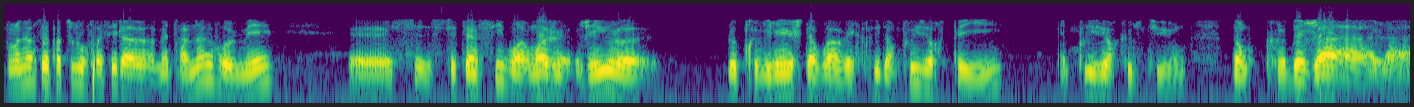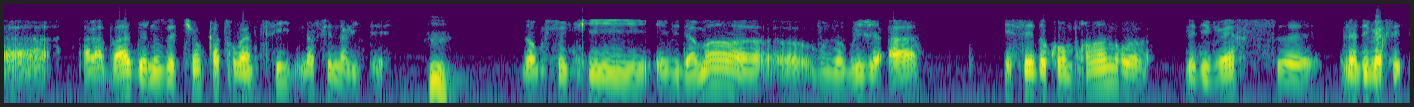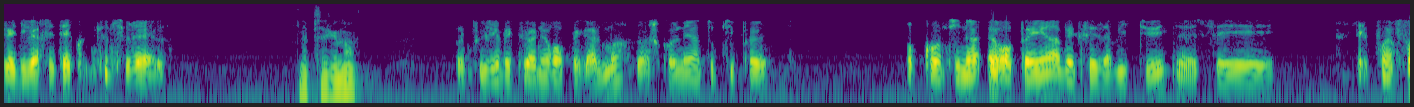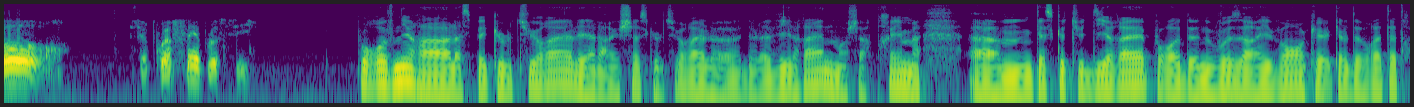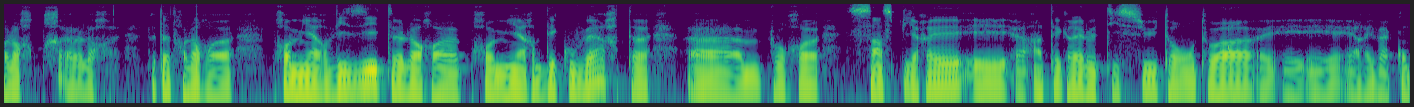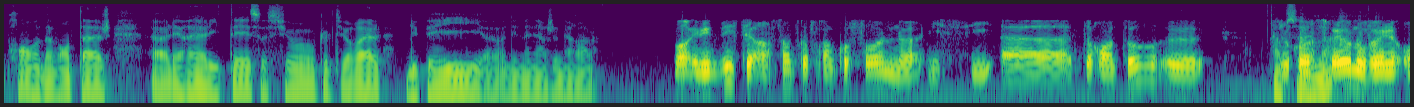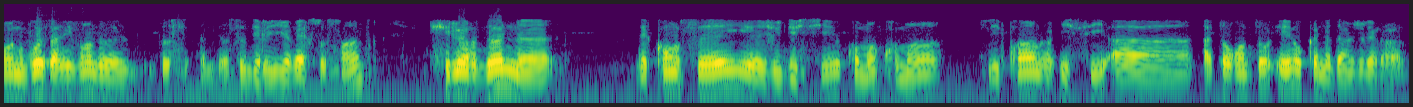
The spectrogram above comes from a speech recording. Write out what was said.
Non, ce n'est pas toujours facile à mettre en œuvre, mais euh, c'est ainsi. Moi, moi j'ai eu le, le privilège d'avoir vécu dans plusieurs pays et plusieurs cultures. Donc, déjà, à la, à la base, nous étions 86 nationalités. Hmm. Donc, ce qui, évidemment, euh, vous oblige à essayer de comprendre les diverses, euh, la les diversités culturelles. Absolument. Et puis, j'ai vécu en Europe également, donc je connais un tout petit peu le continent européen avec ses habitudes, ses, ses points forts, ses points faibles aussi. Pour revenir à l'aspect culturel et à la richesse culturelle euh, de la ville Rennes, mon cher Prime, euh, qu'est-ce que tu dirais pour de nouveaux arrivants? Quelle, devrait être leur, euh, leur peut-être leur première visite, leur première découverte pour s'inspirer et intégrer le tissu torontois et, et, arriver à comprendre davantage euh, les réalités socio-culturelles du pays euh, d'une manière générale Bon, il existe un centre francophone euh, ici à Toronto. je conseillerais aux, nouveaux arrivants de, de, se diriger vers ce centre qui leur donne des conseils judicieux comment comment s'y prendre ici à, à Toronto et au Canada en général.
